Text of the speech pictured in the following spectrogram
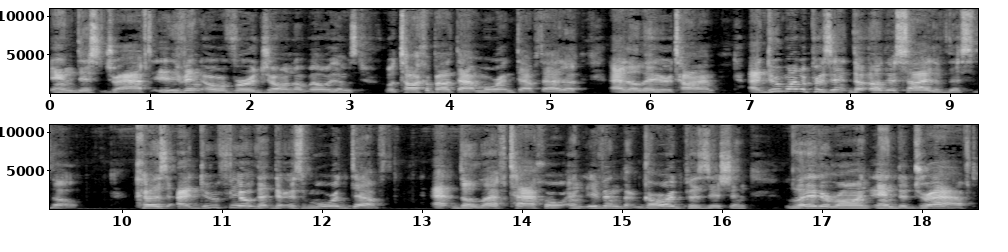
in this draft, even over Jonah Williams. We'll talk about that more in depth at a at a later time. I do want to present the other side of this though, because I do feel that there is more depth at the left tackle and even the guard position later on in the draft.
